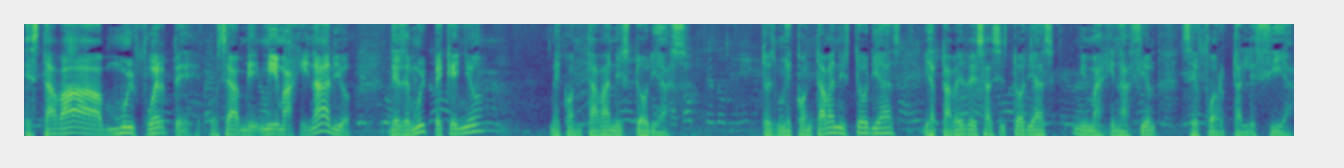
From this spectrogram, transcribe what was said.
Estaba muy fuerte, o sea, mi, mi imaginario desde muy pequeño me contaban historias. Entonces me contaban historias y a través de esas historias mi imaginación se fortalecía.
